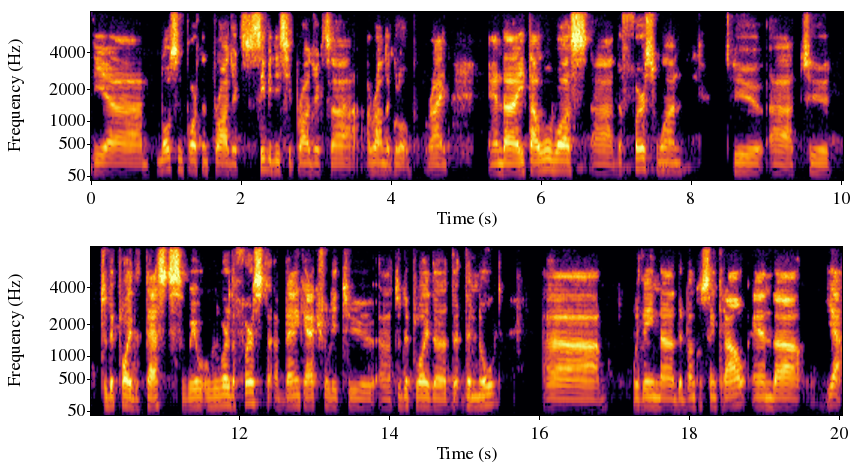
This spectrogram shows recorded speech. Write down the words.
the most important projects, CBDC projects around the globe, right? and uh, Itaú was uh, the first one to uh, to to deploy the tests. We, we were the first uh, bank actually to uh, to deploy the the, the node uh, within the Banco Central, and yeah,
